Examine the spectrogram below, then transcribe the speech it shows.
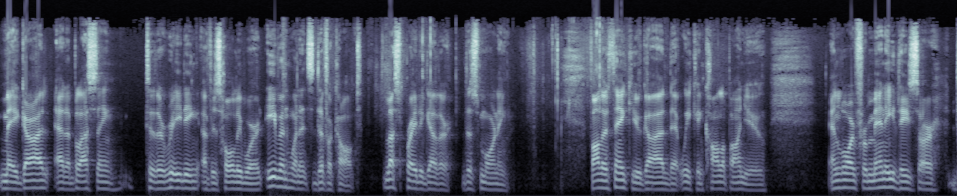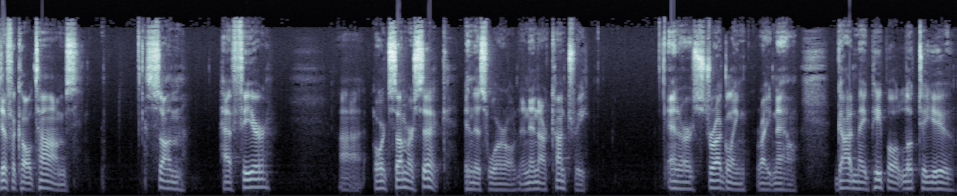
May God add a blessing to the reading of his holy word, even when it's difficult. Let's pray together this morning. Father, thank you, God, that we can call upon you. And Lord, for many, these are difficult times. Some have fear. Uh, Lord, some are sick in this world and in our country and are struggling right now. God, may people look to you.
